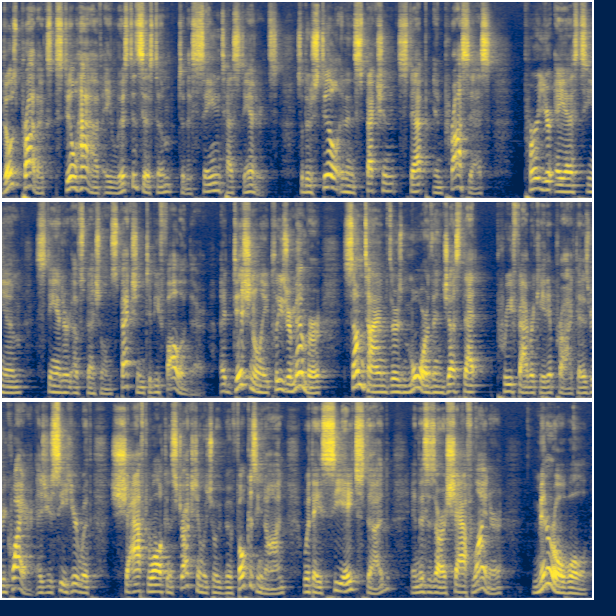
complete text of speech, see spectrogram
Those products still have a listed system to the same test standards. So there's still an inspection step and process per your ASTM standard of special inspection to be followed there. Additionally, please remember, sometimes there's more than just that prefabricated product that is required. As you see here with shaft wall construction, which we've been focusing on with a CH stud, and this is our shaft liner, mineral wool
